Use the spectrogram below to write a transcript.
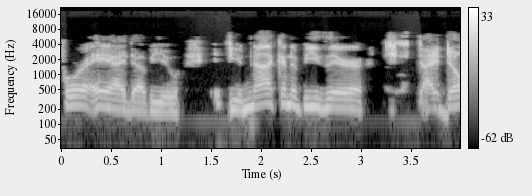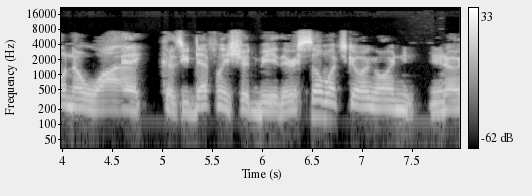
for AIW. If you're not going to be there, I don't know why, because you definitely should be. There's so much going on. You know,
